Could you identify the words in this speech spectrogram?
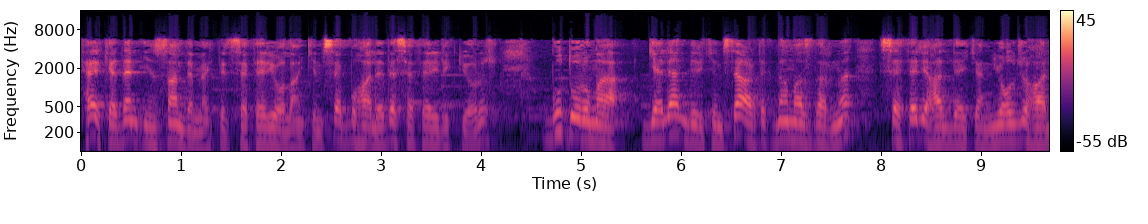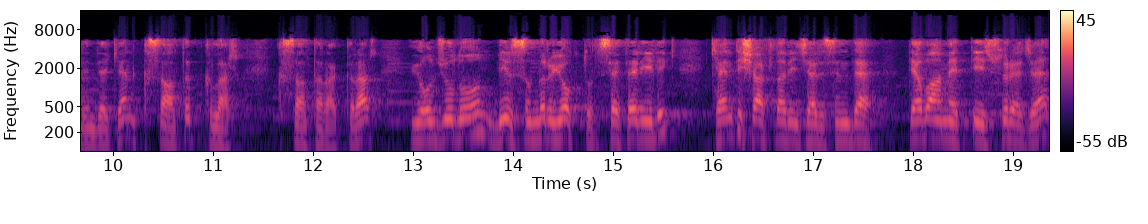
terk eden insan demektir. Seferi olan kimse. Bu halede seferilik diyoruz. Bu duruma gelen bir kimse artık namazlarını seferi haldeyken, yolcu halindeyken kısaltıp kılar. Kısaltarak kılar. Yolculuğun bir sınırı yoktur. Seferilik kendi şartları içerisinde devam ettiği sürece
